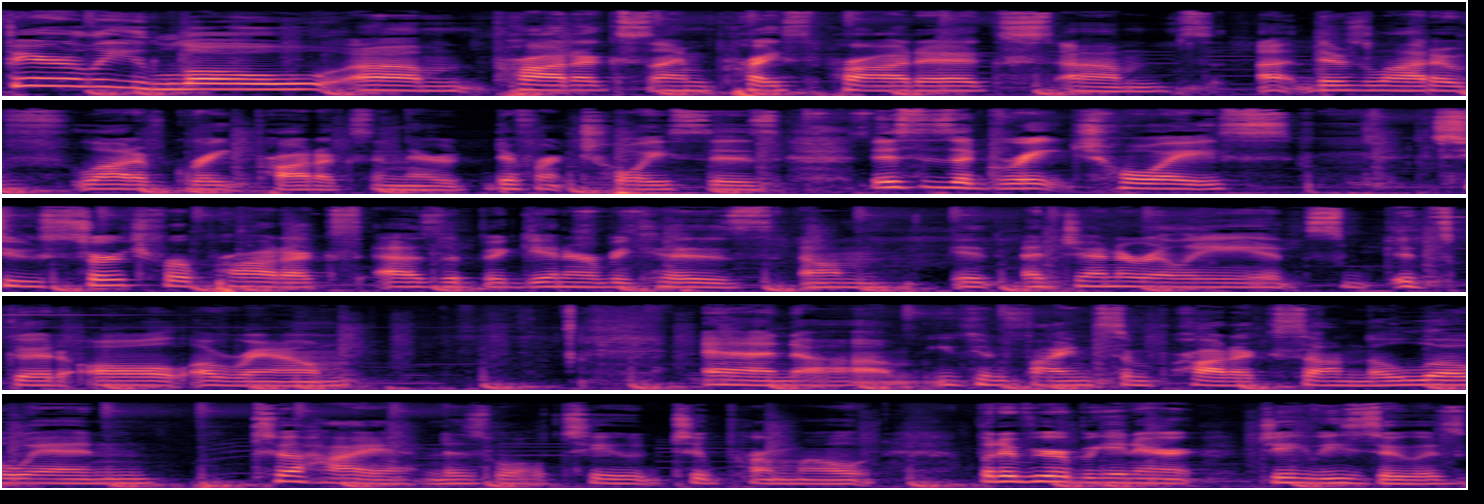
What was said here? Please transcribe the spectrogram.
fairly low um, products. I'm price products. Um, uh, there's a lot of lot of great products in there, different choices. This is a great choice to search for products as a beginner because um, it uh, generally it's it's good all around, and um, you can find some products on the low end to high end as well to to promote. But if you're a beginner, JVZoo is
